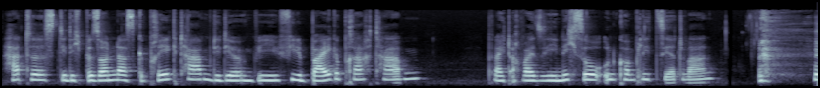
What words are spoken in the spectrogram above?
hattest, die dich besonders geprägt haben, die dir irgendwie viel beigebracht haben? Vielleicht auch, weil sie nicht so unkompliziert waren?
